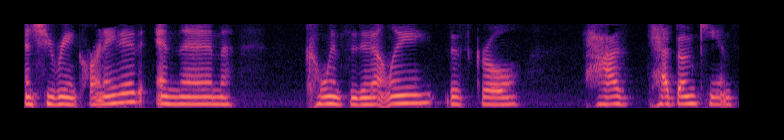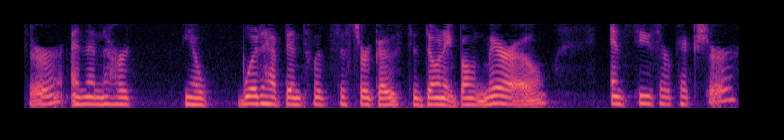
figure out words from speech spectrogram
and she reincarnated and then coincidentally this girl has had bone cancer and then her, you know, would have been twin sister goes to donate bone marrow and sees her picture.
